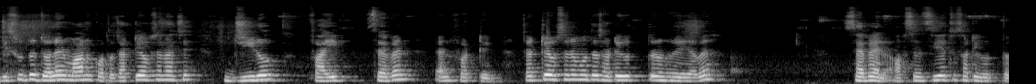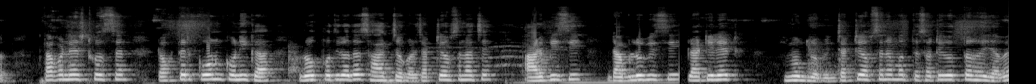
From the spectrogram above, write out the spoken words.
বিশুদ্ধ জলের মান কত? চারটি অপশান আছে zero five seven and fourteen চারটি অপশানের মধ্যে সঠিক উত্তর হয়ে যাবে সেভেন অপশন সি হচ্ছে সঠিক উত্তর। তারপর নেক্সট কোশ্চেন রক্তের কোন কণিকা রোগ প্রতিরোধে সাহায্য করে? চারটি অপশন আছে আরবিসি ডাব্লিউবিসি প্ল্যাটিলেট হিমোগ্লোবিন চারটি অপশানের মধ্যে সঠিক উত্তর হয়ে যাবে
